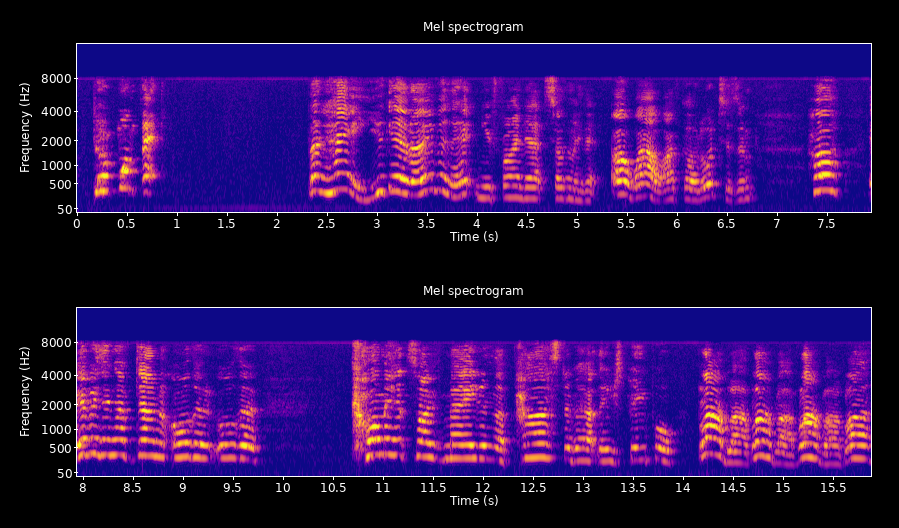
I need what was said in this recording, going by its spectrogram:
don't want that. But hey, you get over that and you find out suddenly that, oh wow, I've got autism. Oh, everything I've done, all the, all the comments I've made in the past about these people, blah, blah, blah, blah, blah, blah, blah.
